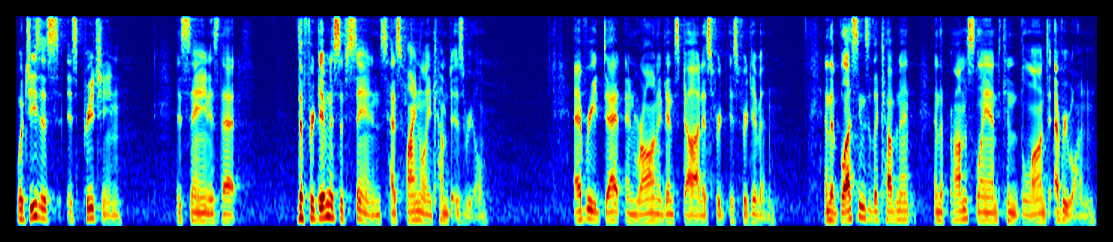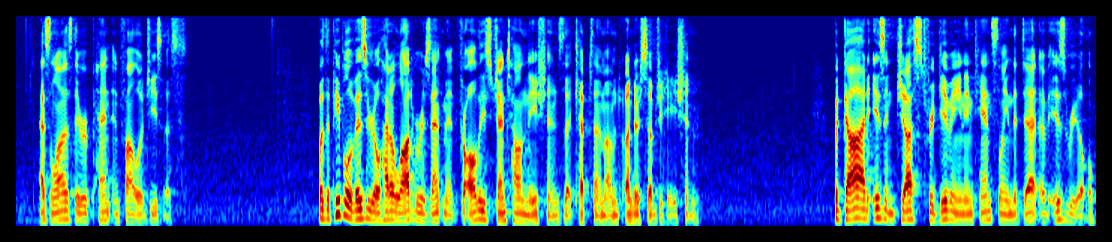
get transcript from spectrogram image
What Jesus is preaching is saying is that the forgiveness of sins has finally come to Israel. Every debt and wrong against God is, for, is forgiven. And the blessings of the covenant and the promised land can belong to everyone as long as they repent and follow Jesus. But the people of Israel had a lot of resentment for all these Gentile nations that kept them under subjugation. But God isn't just forgiving and canceling the debt of Israel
